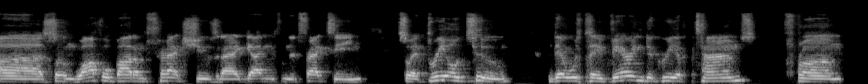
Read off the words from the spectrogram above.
uh, some waffle bottom track shoes that I had gotten from the track team. So at 302, there was a varying degree of times from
